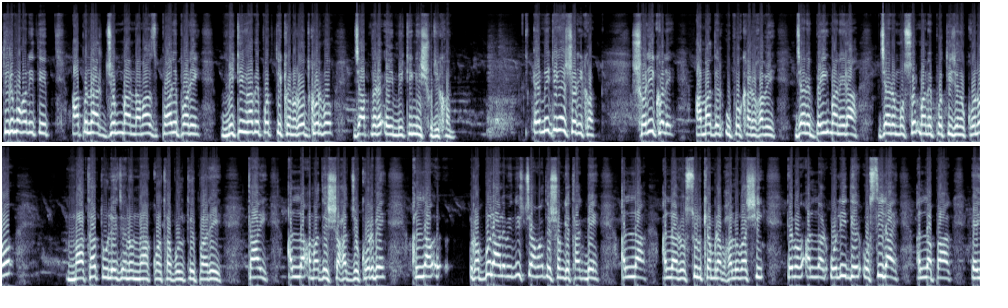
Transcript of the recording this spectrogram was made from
তিরমোহানিতে আপনার জুম্মা নামাজ পরে পরে মিটিং হবে, প্রত্যেককে অনুরোধ করব যে আপনারা এই মিটিংয়ে শরিক হন। এই মিটিংয়ে শরিক হন। শরিক হলে আমাদের উপকার হবে। যেন বেইমানেরা যেন মুসলমানের প্রতি যেন কোনো মাথা তুলে যেন না কথা বলতে পারে। তাই আল্লাহ আমাদের সাহায্য করবে। আল্লাহ রব্বুল আলমী নিশ্চয় আমাদের সঙ্গে থাকবে। আল্লাহ আল্লাহ রসুলকে আমরা ভালোবাসি এবং আল্লাহর অলিদের ওসিলায় আল্লাহ পাক এই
